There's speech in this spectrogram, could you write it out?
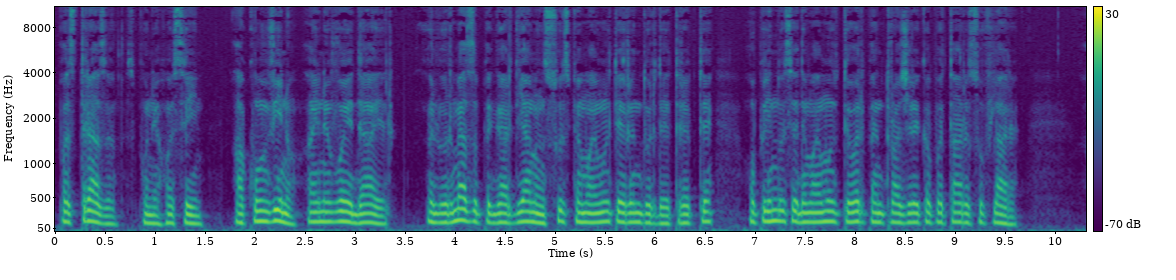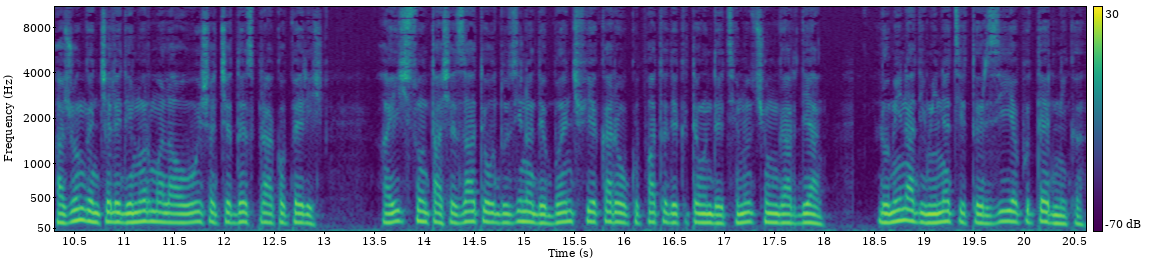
Păstrează, spune Hosein. Acum vino, ai nevoie de aer. Îl urmează pe gardian în sus pe mai multe rânduri de trepte, oprindu-se de mai multe ori pentru a-și recăpăta răsuflarea. Ajung în cele din urmă la o ușă ce dă spre acoperiș. Aici sunt așezate o duzină de bănci, fiecare ocupată de câte un deținut și un gardian. Lumina dimineții târzii e puternică,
